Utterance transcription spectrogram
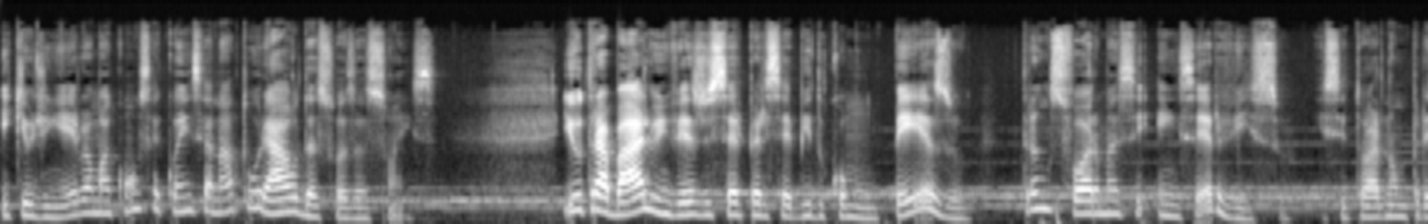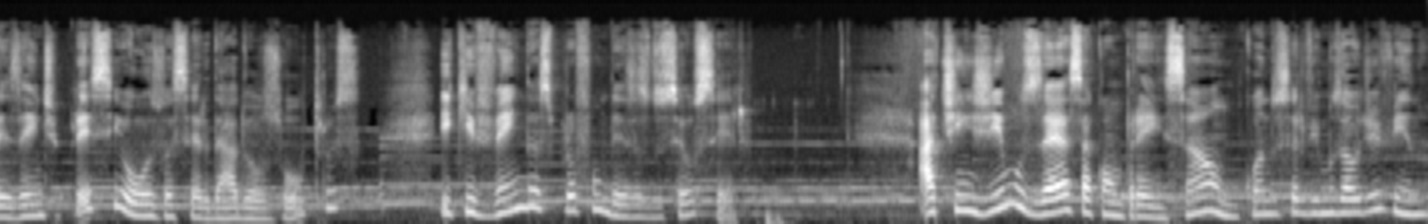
e que o dinheiro é uma consequência natural das suas ações. E o trabalho, em vez de ser percebido como um peso, transforma-se em serviço e se torna um presente precioso a ser dado aos outros e que vem das profundezas do seu ser. Atingimos essa compreensão quando servimos ao Divino,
